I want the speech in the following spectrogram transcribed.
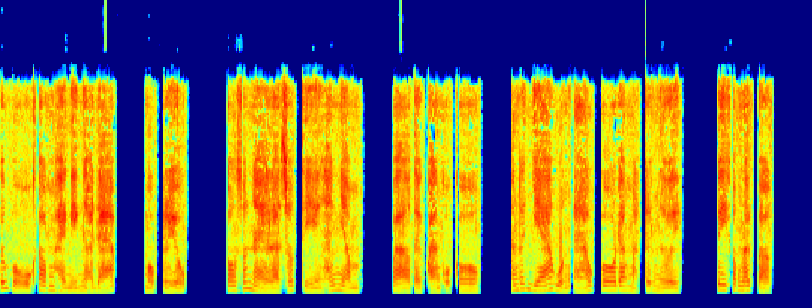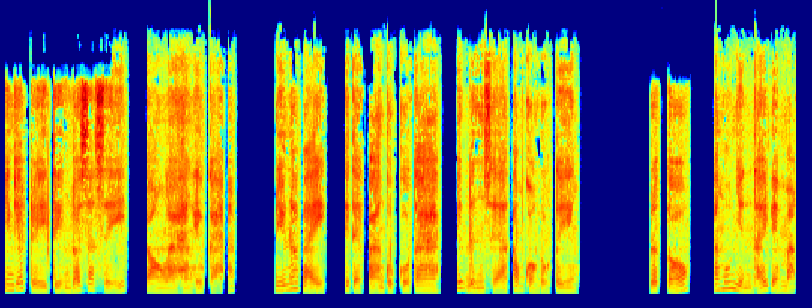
Tướng Vũ không hề nghĩ ngợi đáp, một triệu. Con số này là số tiền hắn nhầm vào tài khoản của cô. Hắn đánh giá quần áo cô đang mặc trên người. Tuy không nói bật, nhưng giá trị tiện đối xa xỉ còn là hàng hiệu cả. Nếu nói vậy, thì tài khoản của cô ta nhất định sẽ không còn đủ tiền. Rất tốt, hắn muốn nhìn thấy vẻ mặt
